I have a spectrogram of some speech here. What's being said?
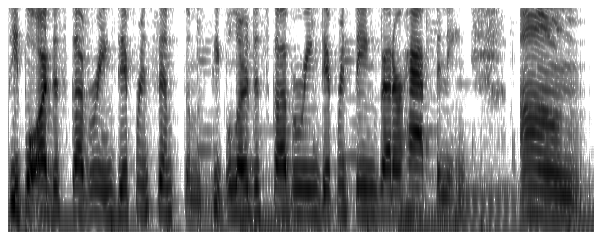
People are discovering different symptoms. People are discovering different things that are happening. Um,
